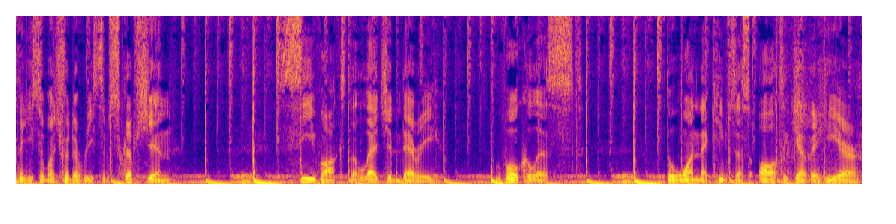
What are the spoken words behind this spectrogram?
Thank you so much for the resubscription. Vox, the legendary vocalist, the one that keeps us all together here.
